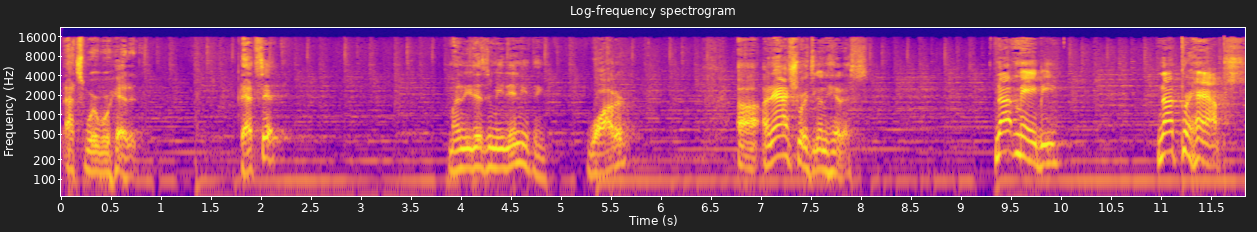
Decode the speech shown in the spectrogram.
That's where we're headed. That's it. Money doesn't mean anything. Water. Uh, an asteroid's going to hit us. Not maybe. Not perhaps.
